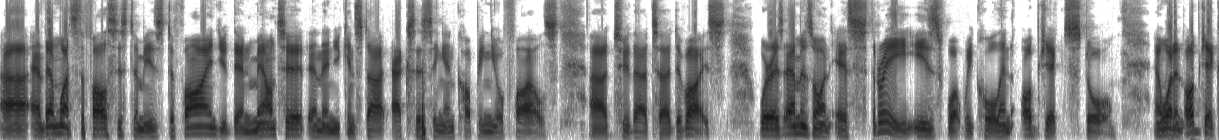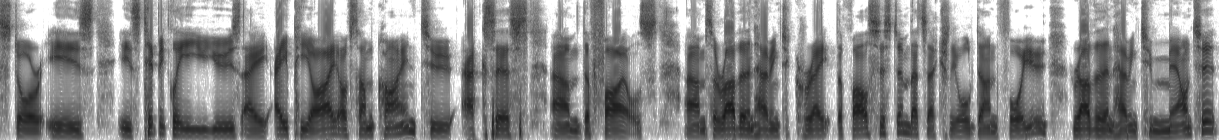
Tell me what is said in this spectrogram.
Uh, and then once the file system is defined, you then mount it, and then you can start accessing and copying your files uh, to that uh, device. Whereas Amazon S3 is what we call an object store. And what an object store is, is typically you use a API of some kind to access um, the files. Um, so rather than having to create the file system, that's actually all done for you. Rather than having to mount it,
